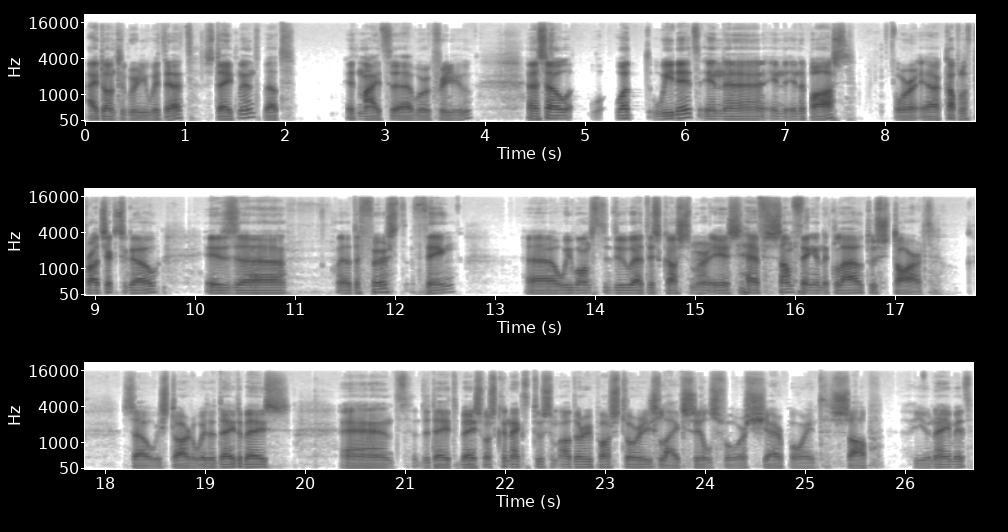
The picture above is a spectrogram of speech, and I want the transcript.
I don't agree with that statement, but it might uh, work for you. Uh, so what we did in uh, in in the past, or a couple of projects ago, is uh, the first thing we wanted to do at this customer is have something in the cloud to start. So we started with a database, and the database was connected to some other repositories like Salesforce, SharePoint, SAP, you name it.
